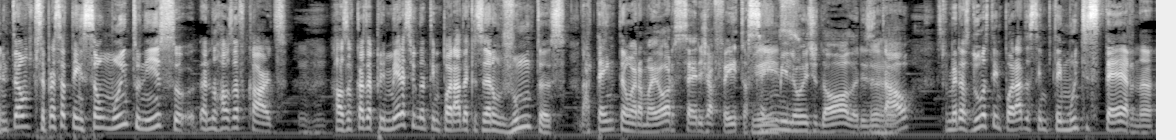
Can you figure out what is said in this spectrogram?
Então, você presta atenção muito nisso é no House of Cards. House of Cards, a primeira e a segunda temporada que eles fizeram juntas, até então era a maior série já feita, 100 Isso. milhões de dólares e tal. As primeiras duas temporadas tem, tem muito externa,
